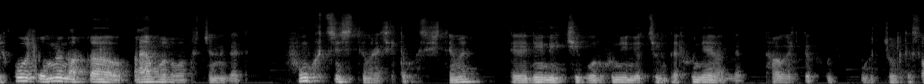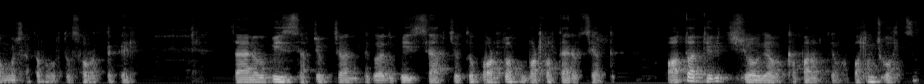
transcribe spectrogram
Тэгвэл өмнө нь одоо байгууллагууд чинь ингээд функцийн системээр ажилладаг байсан шүү тийм ээ. Тэгээ нэг нэг чигээр хүний нэг чиг ингээд хүнээ ингээд тоогддог, хөгжүүлдэг, сонгож шатруулдаг, сургадаг гэл. За нөгөө бизнес авч явж байгаа нөгөө бизнес авч явдаг, борлуулалт нь борлуулалтаар хариуцсан явдаг. Одоо тэгж яв компаниуд явах боломжгүй болсон.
